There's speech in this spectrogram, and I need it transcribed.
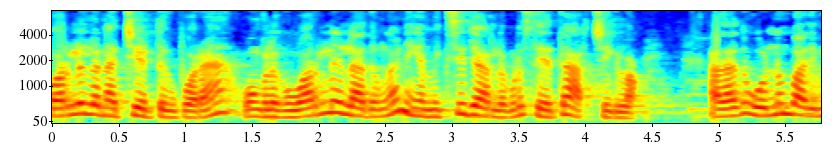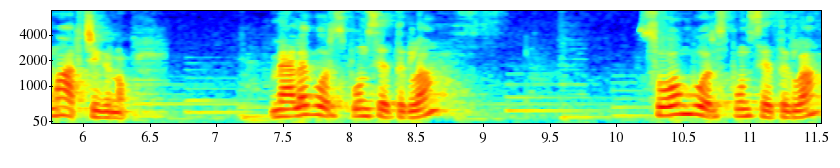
உரலில் நச்சு எடுத்துக்க போகிறேன் உங்களுக்கு உரல் இல்லாதவங்க நீங்கள் மிக்ஸி ஜாரில் கூட சேர்த்து அரைச்சிக்கலாம். அதாவது ஒன்றும் பாதியமாக அரைச்சிக்கணும். மிளகு ஒரு ஸ்பூன் சேர்த்துக்கலாம். சோம்பு ஒரு ஸ்பூன் சேர்த்துக்கலாம்.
